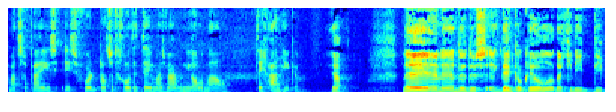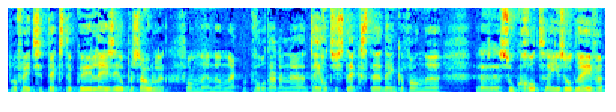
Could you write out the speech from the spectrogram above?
maatschappij is, is voor dat soort grote thema's waar we nu allemaal tegenaan hikken. Ja. Nee, en, dus ik denk ook heel dat je die, die profetische teksten kun je lezen heel persoonlijk. Van, en dan eh, ik bijvoorbeeld aan een, eh, een tegeltjestekst eh, denken van eh, zoek God en je zult leven.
